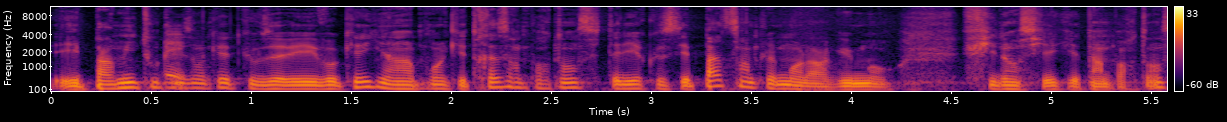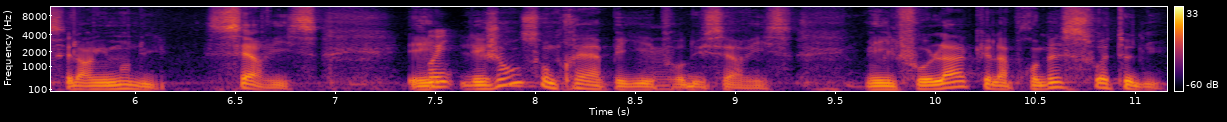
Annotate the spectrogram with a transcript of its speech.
Et parmi toutes les enquêtes que vous avez évoquées, il y a un point qui est très important, c'est-à-dire que ce n'est pas simplement l'argument financier qui est important, c'est l'argument du service. Et les gens sont prêts à payer pour du service. Mais il faut là que la promesse soit tenue.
